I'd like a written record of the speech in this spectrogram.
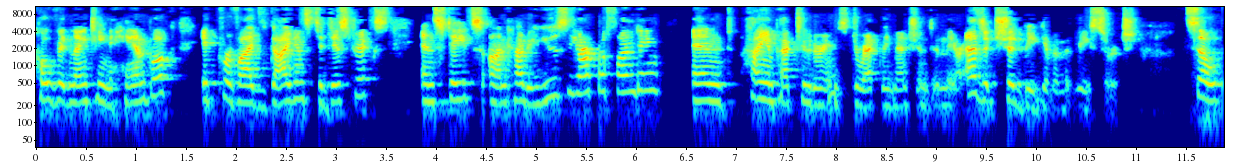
COVID-19 handbook, it provides guidance to districts and states on how to use the ARPA funding and high impact tutoring is directly mentioned in there, as it should be given the research. So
